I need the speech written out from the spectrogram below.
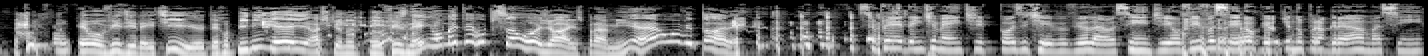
eu ouvi direitinho, eu interrompi ninguém. Eu acho que eu não, não fiz nenhuma interrupção hoje, ó. Isso pra mim é uma vitória. Surpreendentemente positivo, viu, Léo? Assim, de ouvir você, ouvir no programa, assim.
